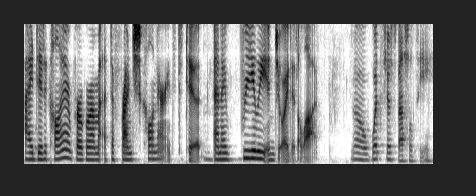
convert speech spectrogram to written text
i did a culinary program at the french culinary institute. Mm-hmm. And i really enjoyed it a lot Oh, what's your specialty?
